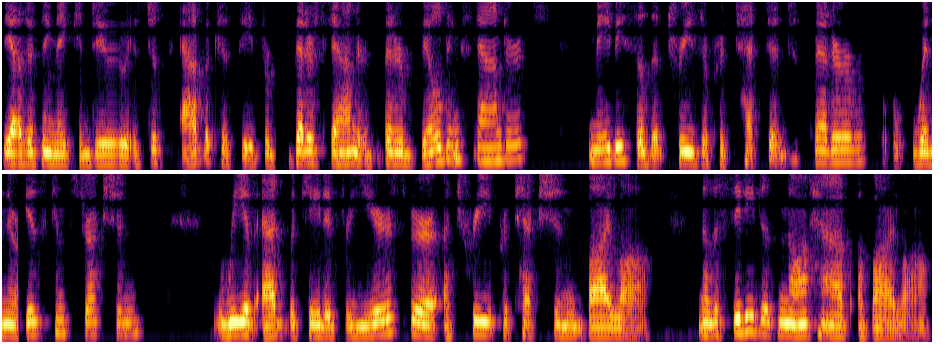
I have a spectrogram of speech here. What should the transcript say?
The other thing they can do is just advocacy for better standards, better building standards, maybe so that trees are protected better when there is construction. We have advocated for years for a tree protection bylaw. Now, the city does not have a bylaw.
